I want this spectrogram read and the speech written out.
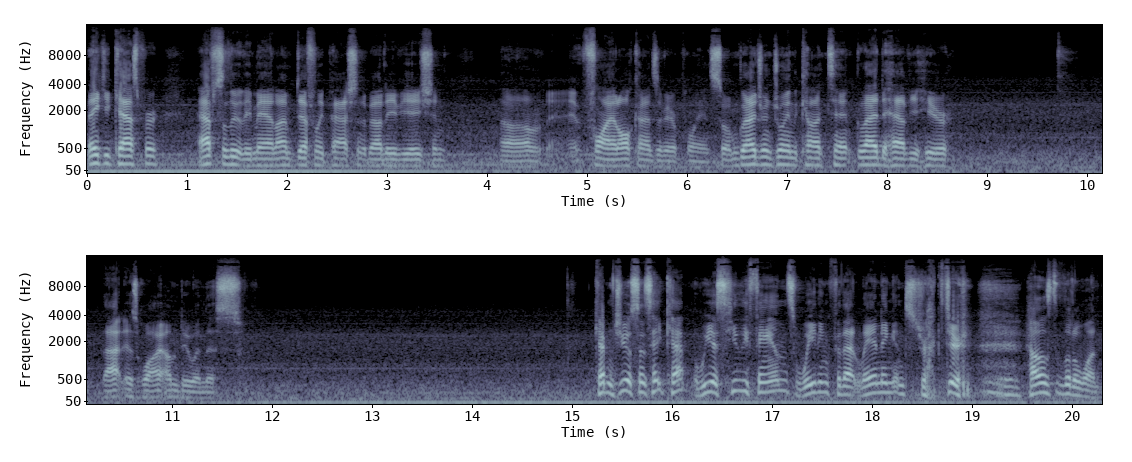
Thank you, Casper. Absolutely, man. I'm definitely passionate about aviation um, and flying all kinds of airplanes. So I'm glad you're enjoying the content. Glad to have you here. That is why I'm doing this. Captain Geo says, Hey Cap, we as Healy fans waiting for that landing instructor. How's the little one?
